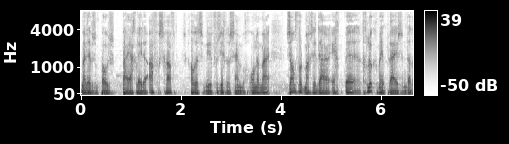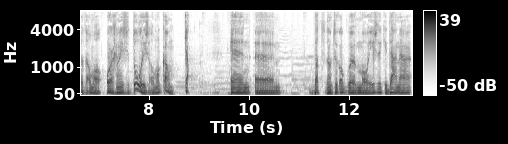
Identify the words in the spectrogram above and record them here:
Maar dat hebben ze een, poos, een paar jaar geleden afgeschaft. Dus ik hoop dat ze weer voorzichtig zijn begonnen. Maar Zandvoort mag zich daar echt gelukkig mee prijzen. Dat het allemaal organisatorisch allemaal kan. Ja. En ehm, wat natuurlijk ook mooi is, dat je daarna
